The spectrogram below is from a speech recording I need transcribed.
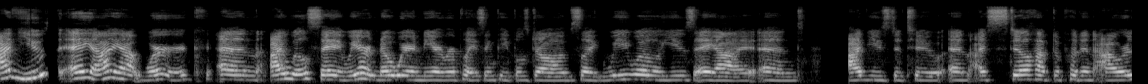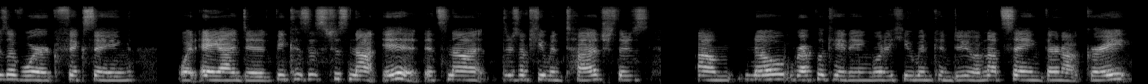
I've used AI at work, and I will say we are nowhere near replacing people's jobs. Like, we will use AI, and I've used it too, and I still have to put in hours of work fixing what AI did because it's just not it. It's not, there's no human touch. There's um, no replicating what a human can do. I'm not saying they're not great.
